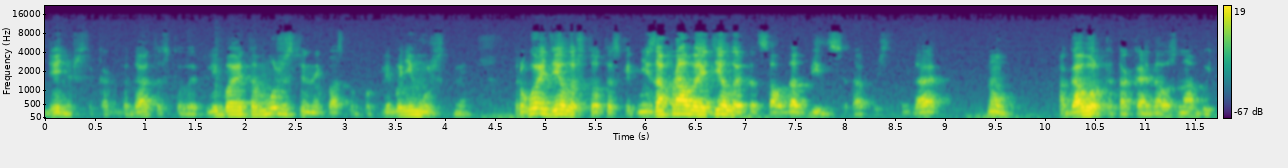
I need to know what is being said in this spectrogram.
денешься, как бы, да, так сказать. Либо это мужественный поступок, либо не мужественный. Другое дело, что, так сказать, не за правое дело этот солдат бился, допустим, да. Ну, Оговорка такая должна быть.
